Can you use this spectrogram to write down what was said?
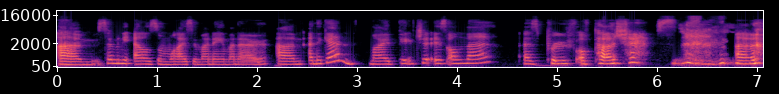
Um, so many L's and Y's in my name, I know. Um, and again, my picture is on there as proof of purchase. um,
